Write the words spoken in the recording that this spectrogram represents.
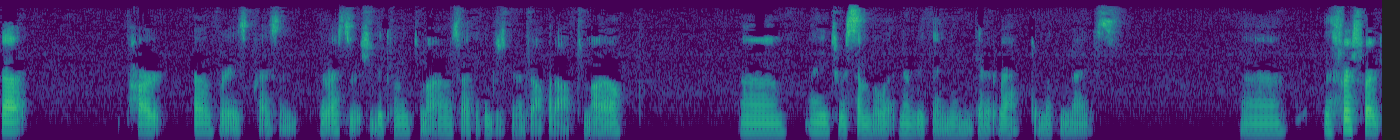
Got part of Ray's present. The rest of it should be coming tomorrow, so I think I'm just gonna drop it off tomorrow. Um, I need to assemble it and everything and get it wrapped and looking nice. Uh, the first part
